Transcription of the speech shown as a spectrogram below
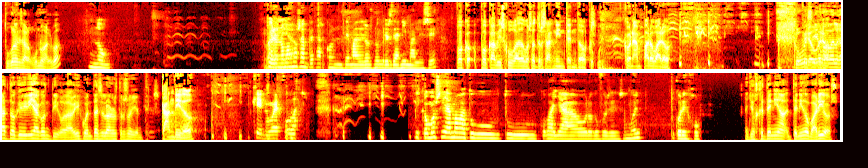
¿Tú conoces alguno, Alba? No. Madre Pero no mía. vamos a empezar con el tema de los nombres de animales, ¿eh? Poco, poco habéis jugado vosotros al Nintendo con Amparo Baró. ¿Cómo Pero se bueno. llamaba el gato que vivía contigo, David? Cuéntaselo a nuestros oyentes. Cándido. Que no me jodas. ¿Y cómo se llamaba tu, tu cobaya o lo que fuese, Samuel? Tu conejo. Yo es que tenía, he tenido varios.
